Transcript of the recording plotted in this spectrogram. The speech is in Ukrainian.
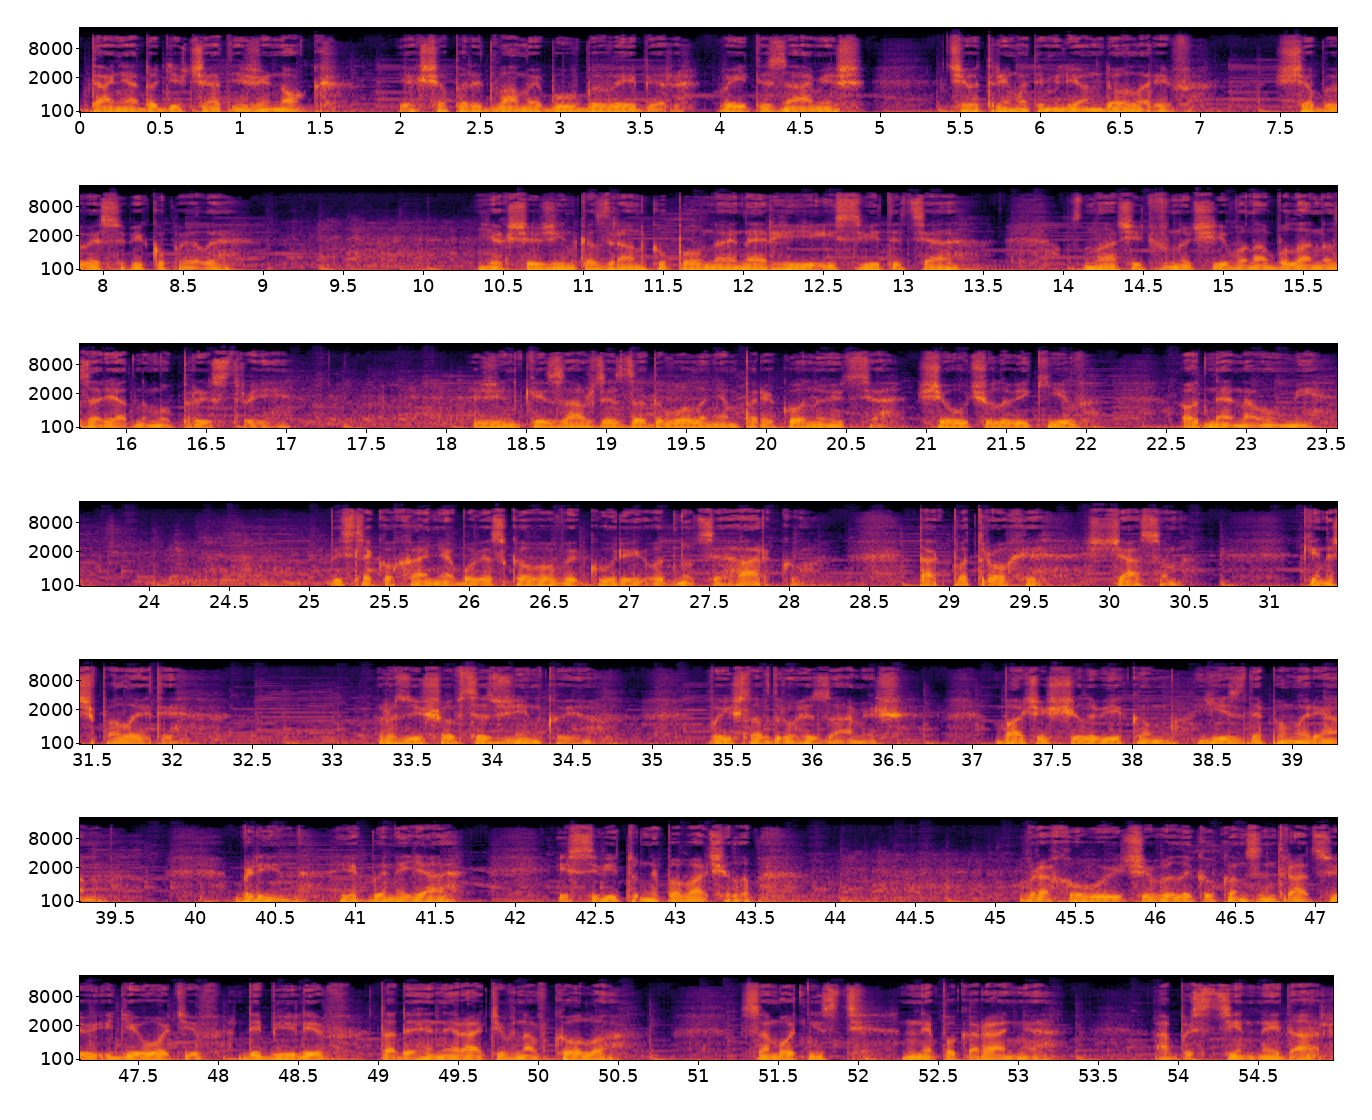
Питання до дівчат і жінок. Якщо перед вами був би вибір вийти заміж чи отримати мільйон доларів, що би ви собі купили? Якщо жінка зранку повна енергії і світиться, значить вночі вона була на зарядному пристрої. Жінки завжди з задоволенням переконуються, що у чоловіків одне на умі. Після кохання обов'язково викурюй одну цигарку. Так потрохи, з часом, кинеш палити. Розійшовся з жінкою, вийшла вдруге заміж. Бачу, з чоловіком їзде по морям. Блін, якби не я, і світу не побачила б. Враховуючи велику концентрацію ідіотів, дебілів та дегенератів навколо, самотність не покарання, а безцінний дар.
